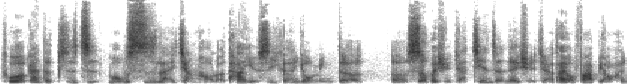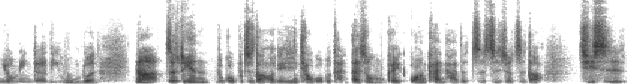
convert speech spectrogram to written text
涂尔干的侄子谋斯来讲好了，他也是一个很有名的。呃，社会学家兼人类学家，他有发表很有名的礼物论。那这边如果不知道的话，可以先跳过不谈。但是我们可以光看他的侄子就知道，其实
